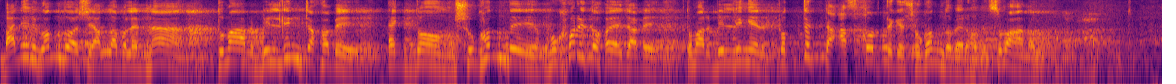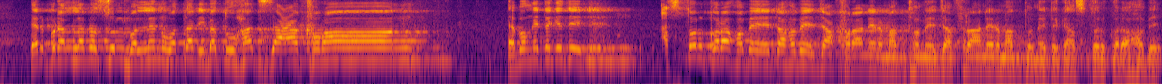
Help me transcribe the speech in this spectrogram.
বালির গন্ধ আসে, আল্লাহ বলেন, না, তোমার বিল্ডিংটা হবে একদম সুগন্ধে মুখরিত হয়ে যাবে। তোমার বিল্ডিংয়ের প্রত্যেকটা আস্তর থেকে সুগন্ধ বের হবে। সুবাহান এরপর আল্লাহ রসুল বললেন ওয়াতার ইবা তুহাজ এবং এটাকে যে আস্তর করা হবে, এটা হবে জাফরানের মাধ্যমে জাফরানের মাধ্যমে এটাকে আস্তর করা হবে।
